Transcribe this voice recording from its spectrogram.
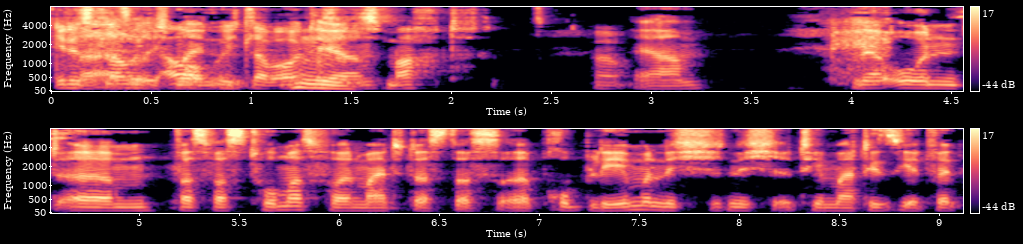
Ja, das glaube also, ich, ich mein, auch. Ich glaube auch, dass ja. das macht. Ja. ja. Ne, und ähm, was, was Thomas vorhin meinte, dass das äh, Probleme nicht, nicht thematisiert werden.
